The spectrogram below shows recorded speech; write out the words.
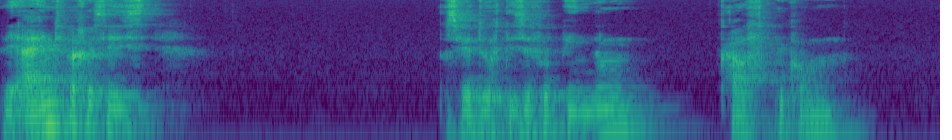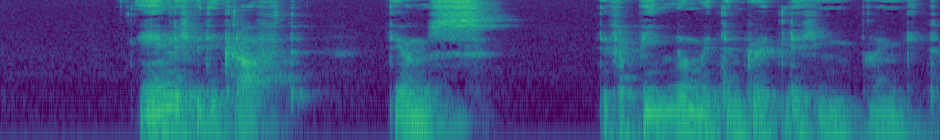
Wie einfach es ist, dass wir durch diese Verbindung Kraft bekommen. Ähnlich wie die Kraft, die uns die Verbindung mit dem Göttlichen bringt.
